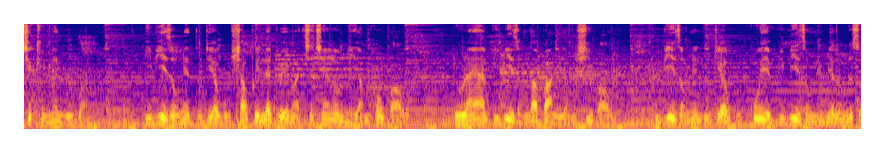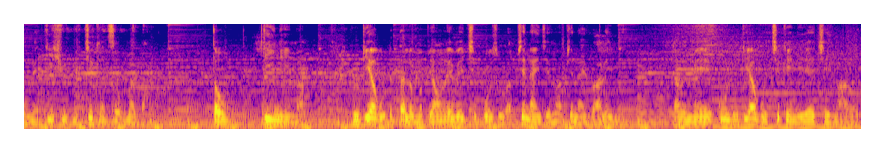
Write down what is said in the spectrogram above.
ချစ်ခင်မြတ်လို့ပါပြီးပြည့်စုံတဲ့သူတယောက်ကိုရှောက်ဖွေလက်တွဲမှာချစ်ချင်းလို့မြည်ရမဟုတ်ပါဘူးလူတိုင်းကပြီးပြည့်စုံတပ်ပနေရမရှိပါဘူးမပြည့်စုံတဲ့လူတယောက်ကိုကိုယ့်ရဲ့ပြီးပြည့်စုံတဲ့မျက်လုံးတစ်စုံနဲ့ကြည့်ရှုပြီးချစ်ခင်ဆုံးမှတ်ပါ၃တည်ငြိမ်ပါလူတယောက်ကိုတစ်သက်လုံးမပြောင်းလဲပဲချစ်ဖို့ဆိုတာဖြစ်နိုင်ခြင်းမှဖြစ်နိုင်ပါလိမ့်မယ် ဒါပေမဲ့ကိုလူတယောက်ကိုချစ်ခင်နေတဲ့အချိန်မှာတော့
